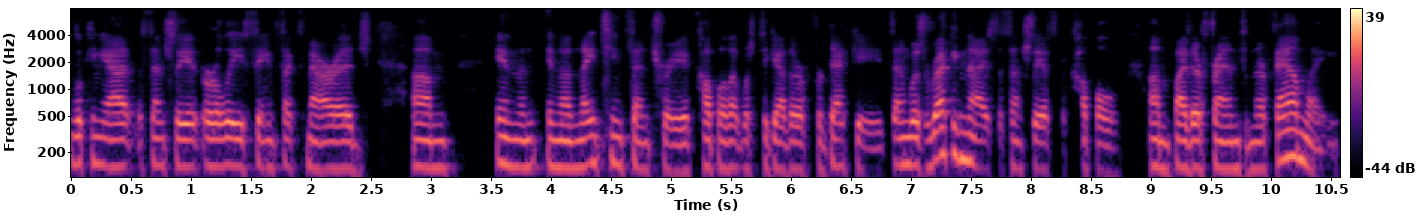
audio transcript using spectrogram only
looking at essentially early same-sex marriage. Um, in the, in the 19th century, a couple that was together for decades and was recognized essentially as a couple um, by their friends and their family.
